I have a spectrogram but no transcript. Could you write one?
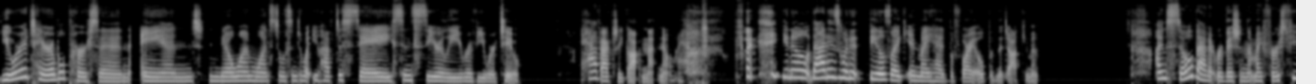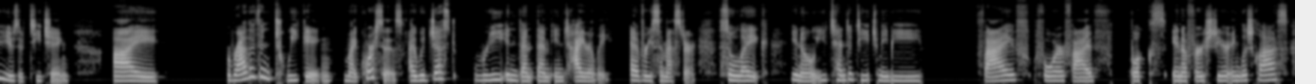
you are a terrible person and no one wants to listen to what you have to say. Sincerely, reviewer two. I have actually gotten that. No, I have. but, you know, that is what it feels like in my head before I open the document. I'm so bad at revision that my first few years of teaching, I, rather than tweaking my courses, I would just reinvent them entirely every semester. So, like, you know, you tend to teach maybe five, four, five books in a first year English class.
